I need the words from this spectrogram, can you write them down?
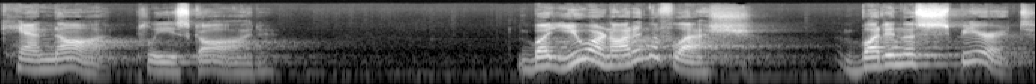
cannot please God. But you are not in the flesh, but in the Spirit,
